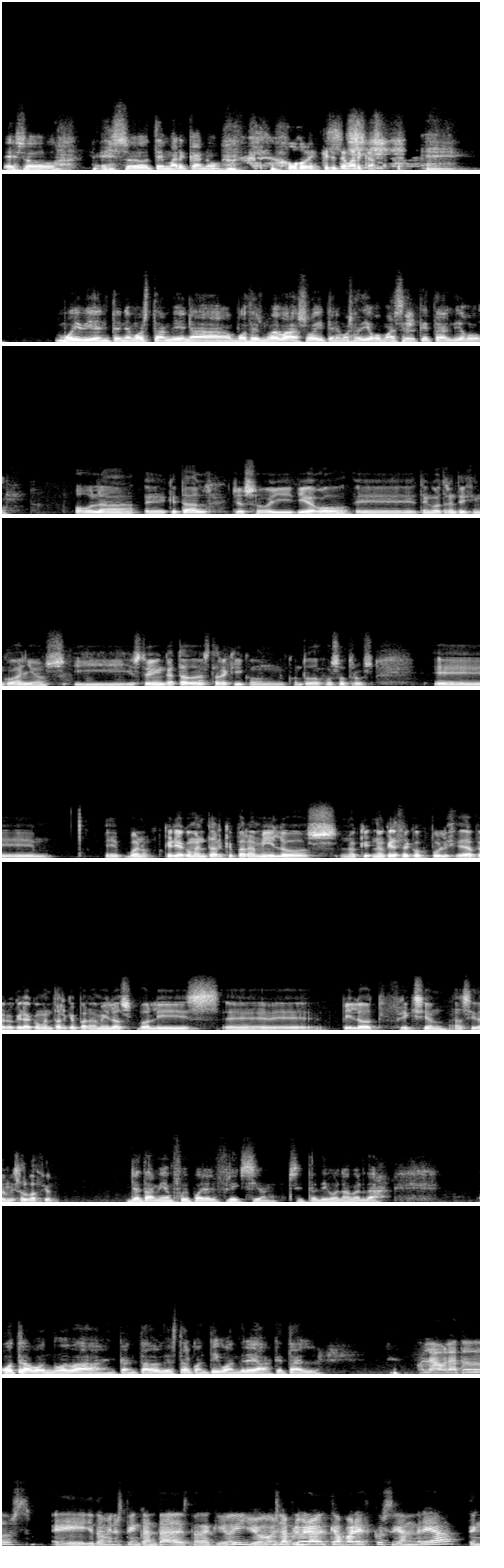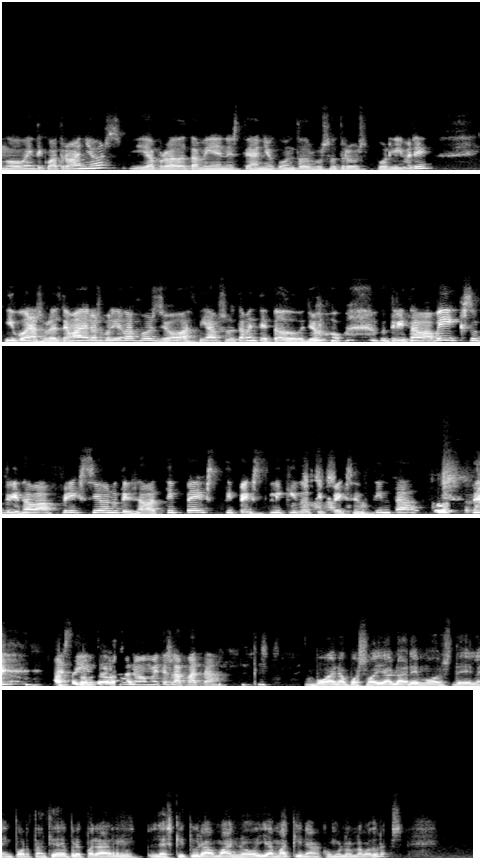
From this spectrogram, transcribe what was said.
Eso, eso te marca, ¿no? Joder, que sí te marca. Muy bien, tenemos también a voces nuevas hoy, tenemos a Diego Maser. ¿Qué tal, Diego? Hola, eh, ¿qué tal? Yo soy Diego, eh, tengo 35 años y estoy encantado de estar aquí con, con todos vosotros. Eh, bueno, quería comentar que para mí los, no, no, quería hacer publicidad, pero quería comentar que para mí los bolis Pilot Friction han sido mi salvación. Yo también fui por el Friction, si te digo la verdad. Otra voz nueva, encantados de estar contigo, Andrea, ¿qué tal? Hola, hola a todos. Eh, yo también estoy encantada de estar aquí hoy. Yo es la primera vez que aparezco, soy Andrea, tengo 24 años y he aprobado también este año con todos vosotros por libre. Y bueno, sobre el tema de los bolígrafos, yo hacía absolutamente todo. Yo utilizaba VIX, utilizaba Friction, utilizaba Tipex, Tipex líquido, Tipex en cinta. Así que ¿eh? no metes la pata. Bueno, pues hoy hablaremos de la importancia de preparar la escritura a mano y a máquina, como las lavadoras.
